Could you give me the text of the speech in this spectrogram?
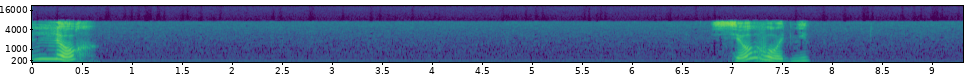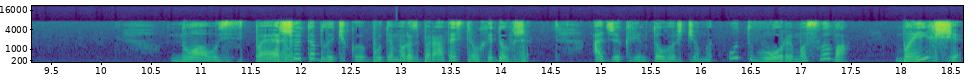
Льох. Сьогодні. Ну а ось з першою табличкою будемо розбиратись трохи довше. Адже крім того, що ми утворимо слова, ми їх ще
